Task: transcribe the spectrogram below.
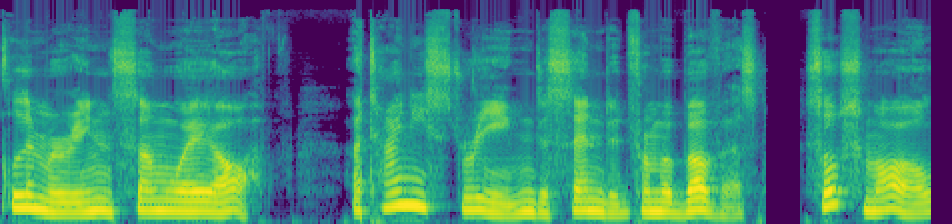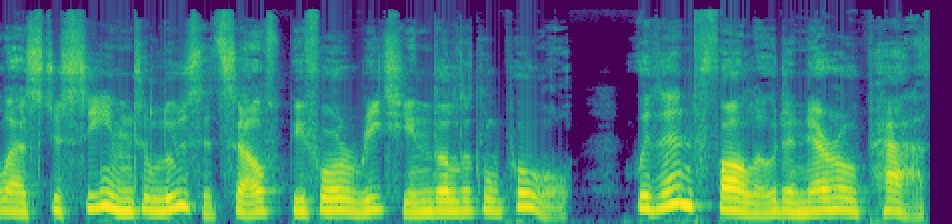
glimmering some way off. A tiny stream descended from above us, so small as to seem to lose itself before reaching the little pool. We then followed a narrow path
